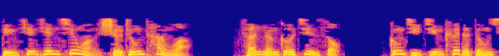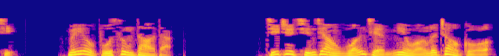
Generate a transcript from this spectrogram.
并天天亲往舍中探望。凡能够进送供给荆轲的东西，没有不送到的。及至秦将王翦灭亡了赵国，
